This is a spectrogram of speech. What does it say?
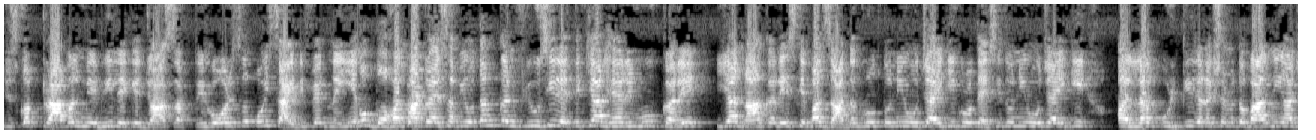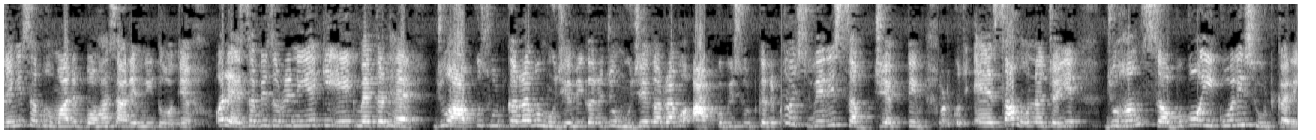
जिसको आप ट्रैवल में भी लेके जा सकते हो और इसका कोई साइड इफ़ेक्ट नहीं है। तो बहुत बार तो ऐसा भी होता है, हम कंफ्यूज ही रहते कि यार हेयर रिमूव करे या ना करें, इसके बाद ज़्यादा ग्रोथ तो नहीं हो जाएगी ग्रोथ ऐसी तो नहीं हो जाएगी। अलग उल्टी डायरेक्शन में तो बाल नहीं आ जाएँगे, सब हमारे बहुत सारे मीत होते हैं। और ऐसा भी ज़रूरी नहीं है कि एक मेथड है, जो आपको सूट कर रहा है, वो मुझे भी करे, जो मुझे कर रहा है, वो आपको भी सूट करे। तो इट्स वेरी सब्जेक्टिव बट कुछ ऐसा होना चाहिए, जो हम सबको इक्वली सूट करे।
